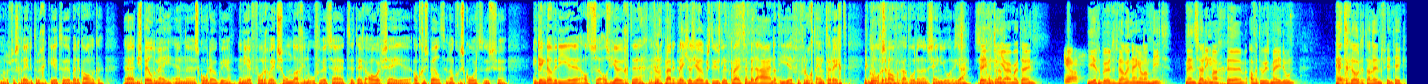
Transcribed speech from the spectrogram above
maar op zijn schreden teruggekeerd bij de Koninklijke. Die speelde mee en scoorde ook weer. En die heeft vorige week zondag in de oefenwedstrijd tegen OFC ook gespeeld en ook gescoord. Dus ik denk dat we die eh, als, als jeugd, eh, en dan praat ik een beetje als jeugdbestuurslid, kwijt zijn bij de A. En dat die eh, vervroegd en terecht doorgeschoven gaat worden naar de senioren. Ja, die komt 17 eraan. jaar, Martijn. Ja. Hier gebeurt het wel, in Engeland niet. Mensa die mag eh, af en toe eens meedoen. Het grote talent, vind ik.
